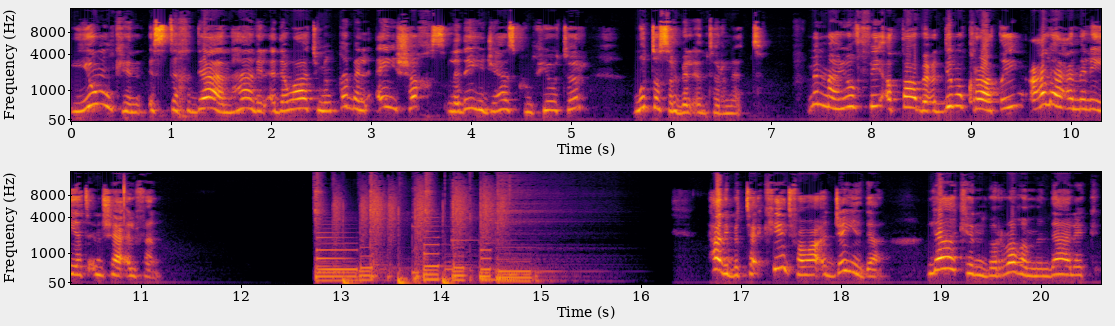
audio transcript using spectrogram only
يمكن استخدام هذه الأدوات من قبل أي شخص لديه جهاز كمبيوتر متصل بالإنترنت. مما يضفي الطابع الديمقراطي على عملية إنشاء الفن. هذه بالتأكيد فوائد جيدة، لكن بالرغم من ذلك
